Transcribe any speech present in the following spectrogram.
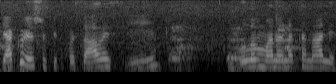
Дякую, що підписались і були в мене на каналі.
